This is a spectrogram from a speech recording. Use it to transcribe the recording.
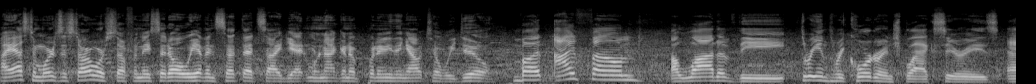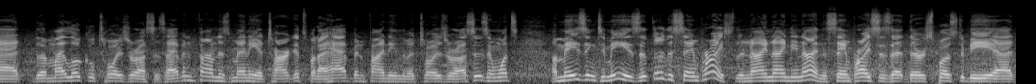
I asked them, where's the Star Wars stuff? And they said, oh, we haven't set that side yet, and we're not going to put anything out till we do. But I found a lot of the three and three quarter inch black series at the my local Toys R Us's. I haven't found as many at Targets, but I have been finding them at Toys R Us's. And what's amazing to me is that they're the same price. They're $9.99, the same prices that they're supposed to be at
